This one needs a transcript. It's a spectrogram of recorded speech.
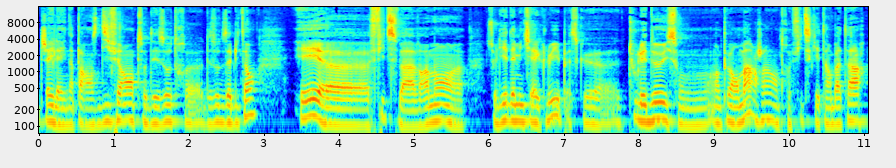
déjà, il a une apparence différente des autres, des autres habitants. Et Fitz va vraiment se lier d'amitié avec lui parce que tous les deux, ils sont un peu en marge, hein, entre Fitz qui est un bâtard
